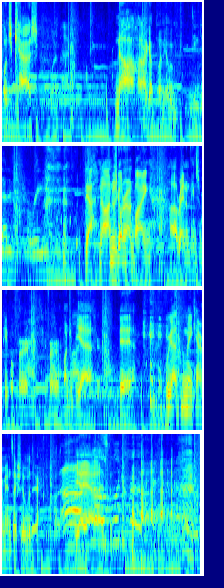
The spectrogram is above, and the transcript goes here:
bunch of cash. Nah, I got plenty of them. Dude, that is crazy. Yeah, no, I'm just going around buying uh, random things from people for for a bunch of yeah, yeah, yeah. we got the main cameraman's actually over there, but yeah, yeah.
